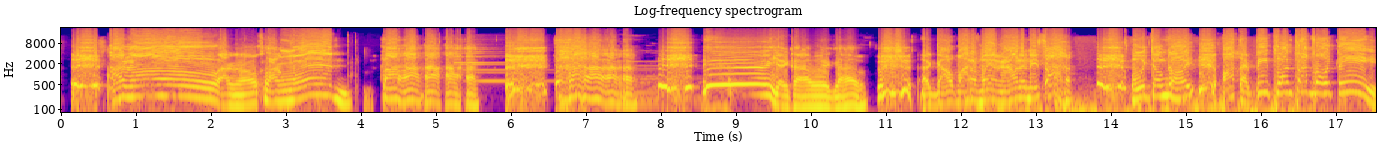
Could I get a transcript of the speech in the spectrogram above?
Ăn nào ăn nào khlang men vậy cao ơi cao. Cao ba là mấy ngáo lên đi xa mũi trông rồi ở tại pi toàn toàn rồi tì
